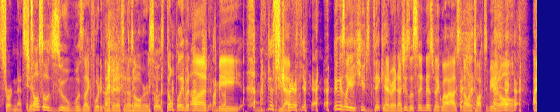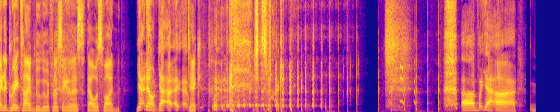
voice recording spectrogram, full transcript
shorten that shit. It's also Zoom was like 45 minutes and I was over. So don't blame it on me. just Jeff. screwing with you, man. Maybe it's like a huge dickhead right now. She's listening to this, like, wow, Alex did not want to talk to me at all. I had a great time, Lulu, if you're listening to this. That was fun. Yeah, no, yeah, I, I, Dick. just fucking. uh, but yeah, uh, g-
